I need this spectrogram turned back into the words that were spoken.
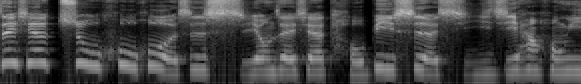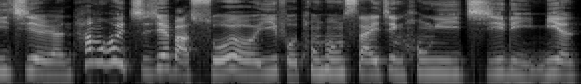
这些住户或者是使用这些投币式的洗衣机和烘衣机的人，他们会直接把所有的衣服通通塞进烘衣机里面。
